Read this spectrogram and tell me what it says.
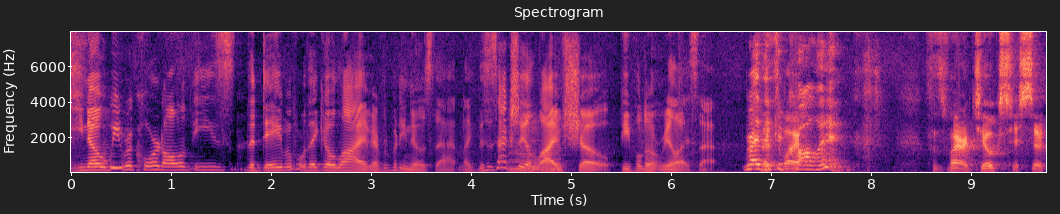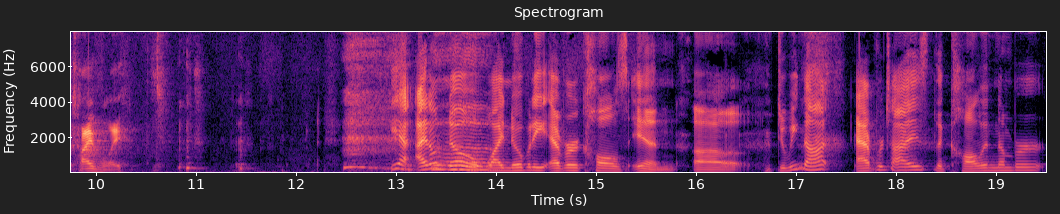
you know, we record all of these the day before they go live. Everybody knows that. Like, this is actually a live show. People don't realize that. Right, they That's could why- call in. That's why our joke's just so timely. Yeah, I don't know why nobody ever calls in. Uh, do we not advertise the call-in number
